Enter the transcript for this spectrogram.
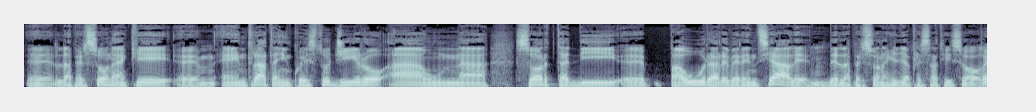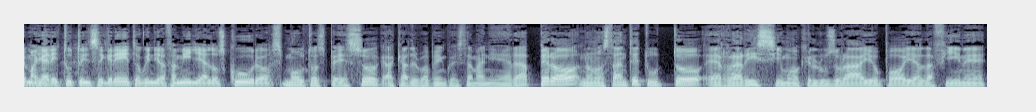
eh, la persona che eh, è entrata in questo giro ha una sorta di eh, paura reverenziale mm. della persona che gli ha prestato i soldi. Poi magari tutto in segreto, quindi la famiglia è all'oscuro. Molto spesso accade proprio in questa maniera, però nonostante tutto è rarissimo che l'usuraio poi alla fine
